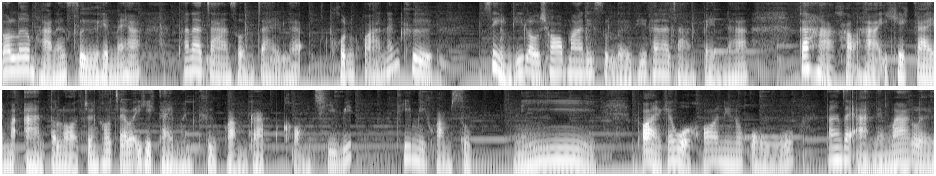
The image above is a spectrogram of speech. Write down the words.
ก็เริ่มหาหนังสือเห็นไหมคะท่านอาจารย์สนใจและค้นคว้านั่นคือสิ่งที่เราชอบมากที่สุดเลยที่ท่านอาจารย์เป็นนะคะก็หาหาอิเคไกมาอ่านตลอดจนเข้าใจว่าอิเคไกมันคือความรับของชีวิตที่มีความสุข นี่พออ่านแค่หัวข้อนี่นกโอ้ตั้งใจอ่านอย่างมากเลย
